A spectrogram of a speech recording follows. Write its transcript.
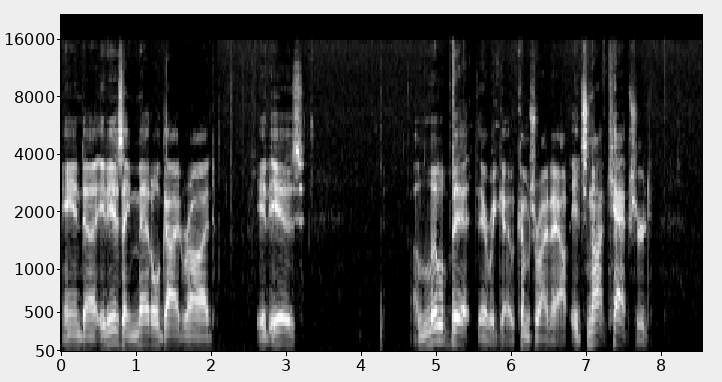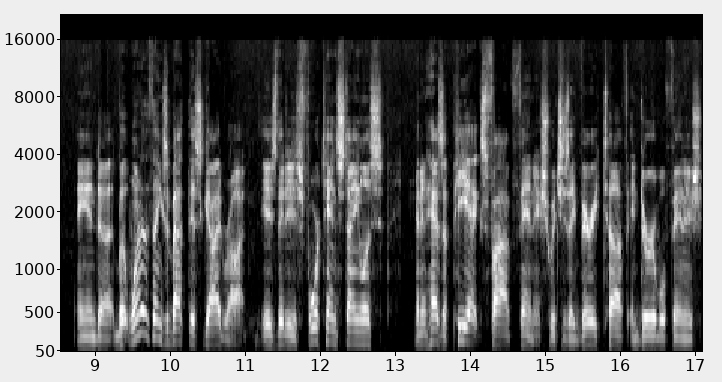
and uh, it is a metal guide rod. It is a little bit, there we go, it comes right out. It's not captured. And uh, But one of the things about this guide rod is that it is 410 stainless and it has a PX5 finish, which is a very tough and durable finish.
